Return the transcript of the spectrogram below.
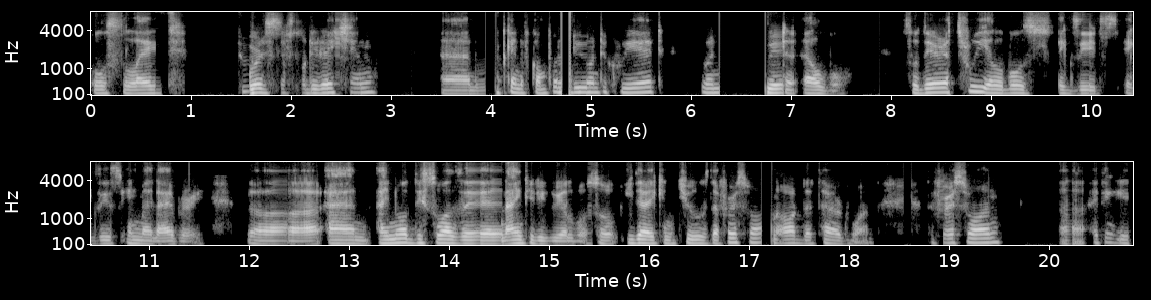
we'll select towards the flow direction and what kind of component do you want to create? when You create an elbow. So there are three elbows exists exist in my library. Uh, and I know this was a 90 degree elbow. So either I can choose the first one or the third one. The first one, uh, I think it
